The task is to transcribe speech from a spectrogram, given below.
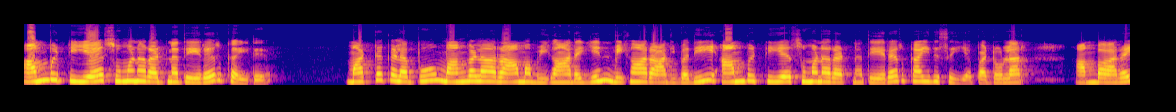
அம்பிட்டிய சுமணரட்ன தேரர் கைது. மட்டக்களப்பு மங்களாராம விகாரையின் விகாராதிபதி அம்பிட்டிய சுமணரட்ன தேரர் கைது செய்யப்பட்டுள்ளார். அம்பாறை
